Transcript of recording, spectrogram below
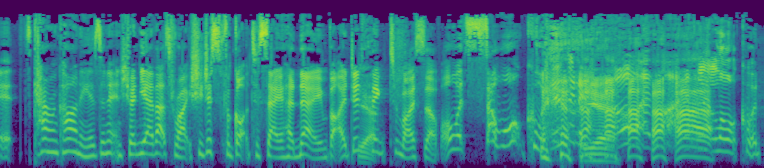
It's Karen Carney, isn't it? And she went, Yeah, that's right. She just forgot to say her name. But I did Yeah. think to myself, Oh, it's so awkward, isn't it? Yeah. Oh, a little awkward.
